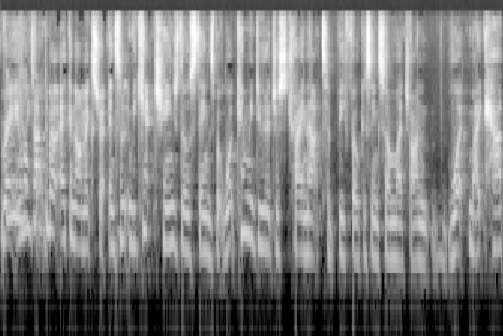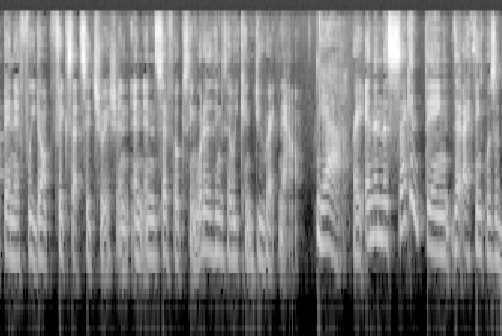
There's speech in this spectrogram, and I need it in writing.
Right. And we talked about economic stress, and so we can't change those things, but what can we do to just try not to be focusing so much on what might happen if we don't fix that situation and, and instead focusing what are the things that we can do right now? Yeah. Right. And then the second thing that I think was a,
